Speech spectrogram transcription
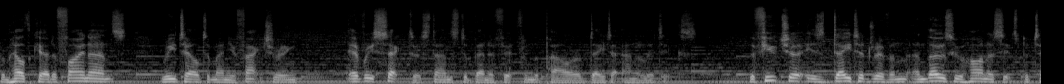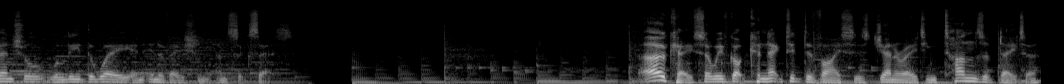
From healthcare to finance, retail to manufacturing, every sector stands to benefit from the power of data analytics. The future is data-driven, and those who harness its potential will lead the way in innovation and success. Okay, so we've got connected devices generating tons of data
